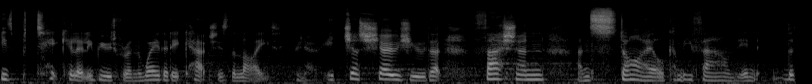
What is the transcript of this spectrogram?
is particularly beautiful in the way that it catches the light. You know, it just shows you that fashion and style can be found in the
